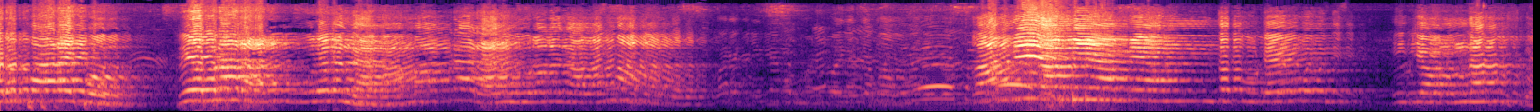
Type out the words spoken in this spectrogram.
ఉంటారు ఉద్దరు పాడైపోదు. రేపు రా రాను ఊరలంగా మా మాట రాను కావని మాట్లాడతారు అమ్మి అమ్మి అమ్మి అంత పోయింది. ఇంకేమైనా ఉందా చూసుకో.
